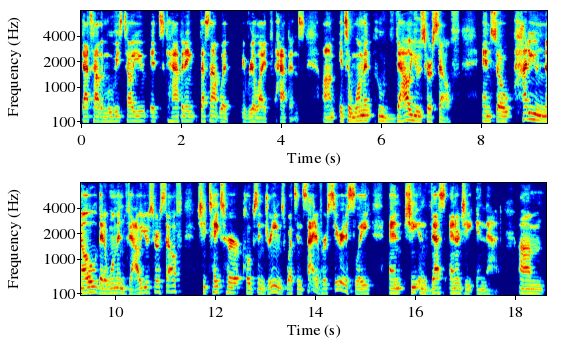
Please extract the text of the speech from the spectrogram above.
That's how the movies tell you it's happening. That's not what real life happens. Um, it's a woman who values herself. And so, how do you know that a woman values herself? She takes her hopes and dreams, what's inside of her, seriously, and she invests energy in that. Um,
